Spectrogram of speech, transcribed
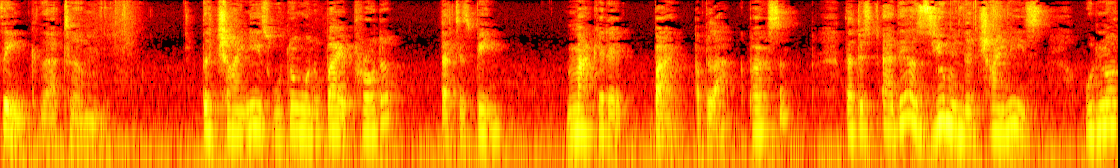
think that um, the Chinese would not want to buy a product that is being marketed by a black person? That is, are they assuming the Chinese would not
